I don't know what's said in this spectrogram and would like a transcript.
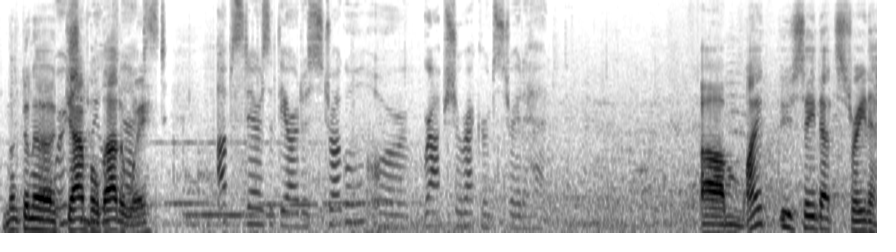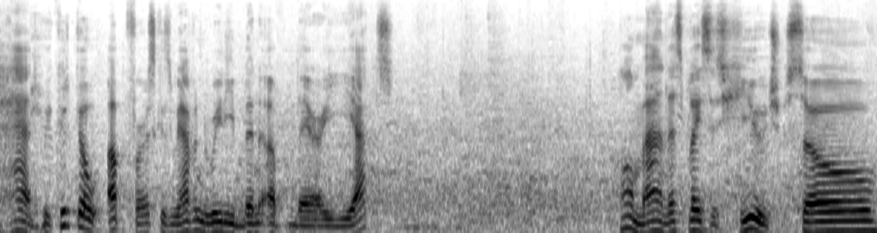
I'm not gonna Where gamble should we that look away. next? Upstairs at the Artist's Struggle or Rapture Records straight ahead? Um, why do you say that straight ahead? We could go up first because we haven't really been up there yet. Oh man, this place is huge. So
